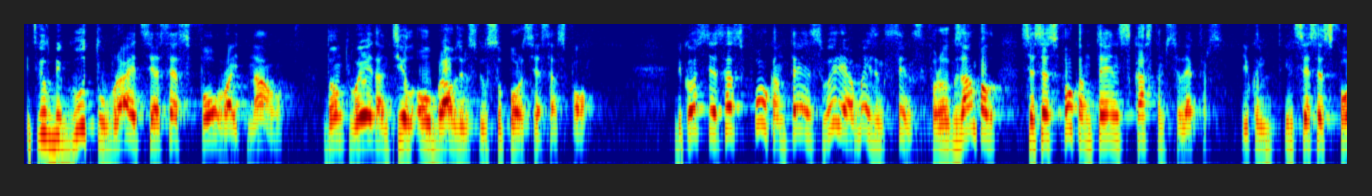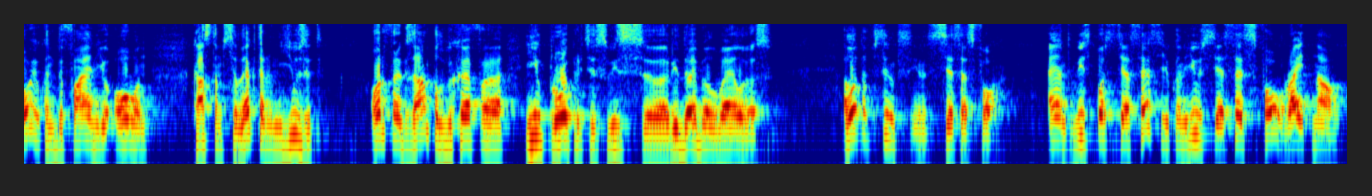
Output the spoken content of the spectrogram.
It will be good to write CSS4 right now. Don't wait until all browsers will support CSS4. Because CSS4 contains very amazing things. For example, CSS4 contains custom selectors. You can, in CSS4, you can define your own custom selector and use it. Or for example, we have uh, new properties with uh, readable values. A lot of things in CSS4. And with PostCSS, you can use CSS4 right now.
